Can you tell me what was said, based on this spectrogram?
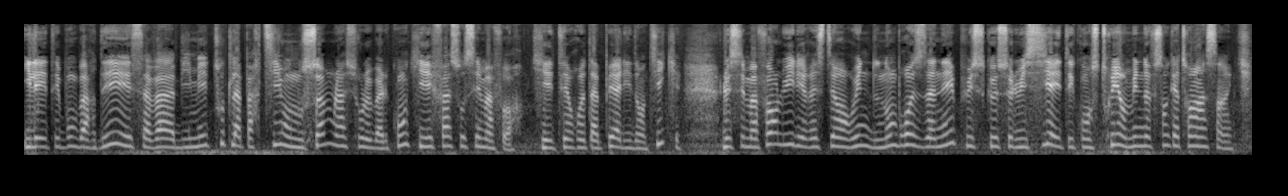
il a été bombardé et ça va abîmer toute la partie où nous sommes là sur le balcon, qui est face au sémaphore, qui a été retapé à l'identique. Le sémaphore, lui, il est resté en ruine de nombreuses années, puisque celui-ci a été construit en 1985.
